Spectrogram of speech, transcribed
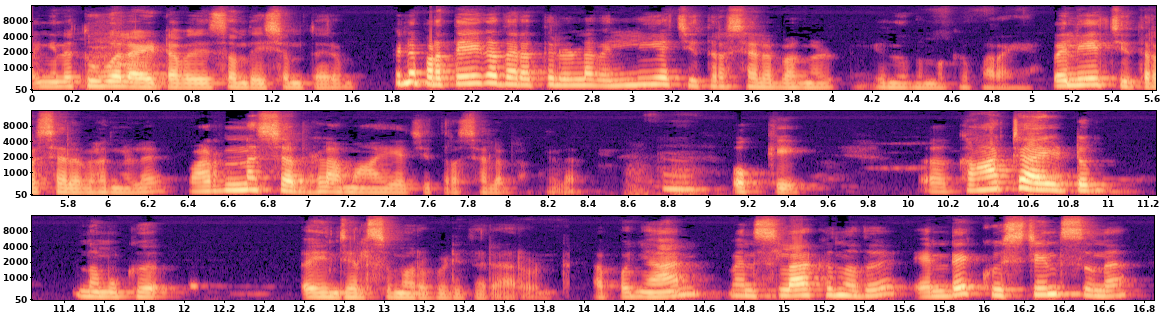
ഇങ്ങനെ തൂവലായിട്ട് അവർ സന്ദേശം തരും. പിന്നെ പ്രത്യേക തരത്തിലുള്ള വലിയ ചിത്രശലഭങ്ങൾ എന്ന് നമുക്ക് പറയാം. വലിയ ചിത്രശലഭങ്ങൾ വർണശബളമായ ചിത്രശലഭങ്ങൾ. ഒക്കെ. കാറ്റായിട്ടും നമുക്ക് ഏഞ്ചൽസ് മറുപടി തരാറുണ്ട്. അപ്പോൾ ഞാൻ മനസ്സിലാക്കുന്നത് എന്റെ ക്വസ്റ്റ്യൻസിന്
